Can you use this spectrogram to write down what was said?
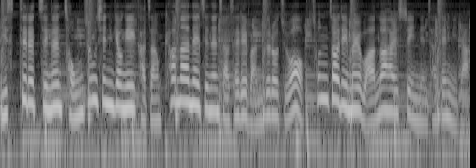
이 스트레칭은 정중신경이 가장 편안해지는 자세를 만들어주어 손저림을 완화할 수 있는 자세입니다.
